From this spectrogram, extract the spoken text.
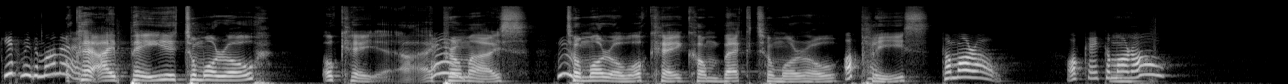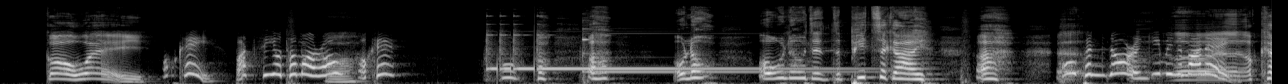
Give me the money. Okay, I pay tomorrow. Okay, I I promise. Hmm. Tomorrow, okay, come back tomorrow, Okay. please. Tomorrow. Okay, tomorrow. Mm. Go away. Okay, but see you tomorrow. Oh. Okay. Ah, ah. Oh no. Oh no, the, the pizza guy. Ah, Open the door and give me the money. uh, okay,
